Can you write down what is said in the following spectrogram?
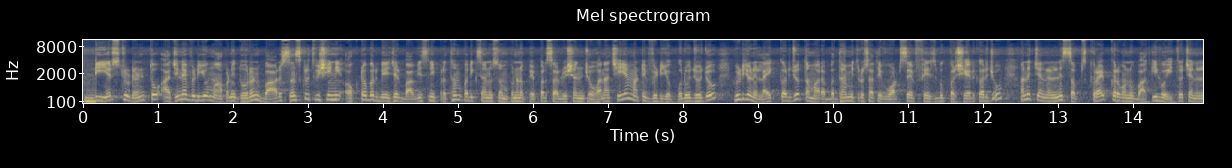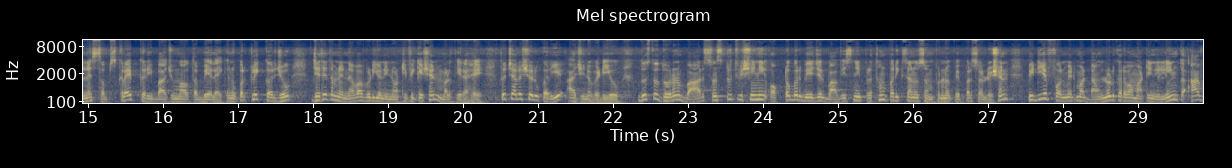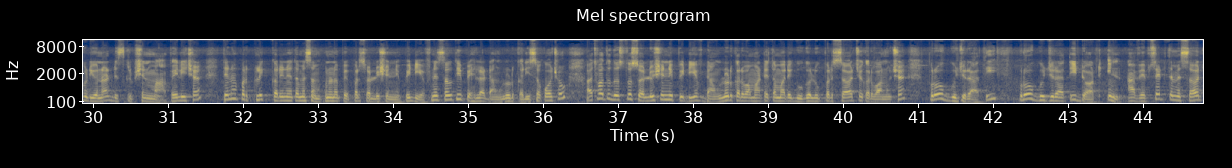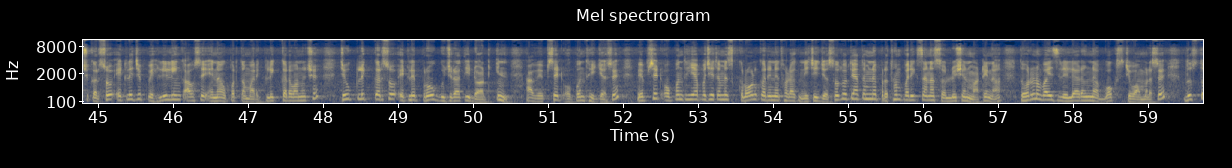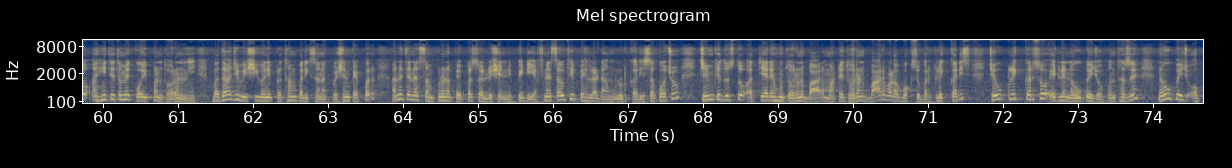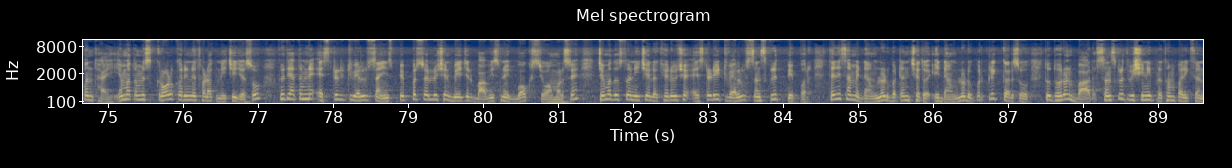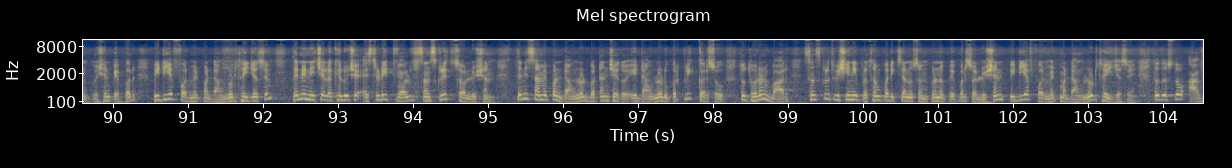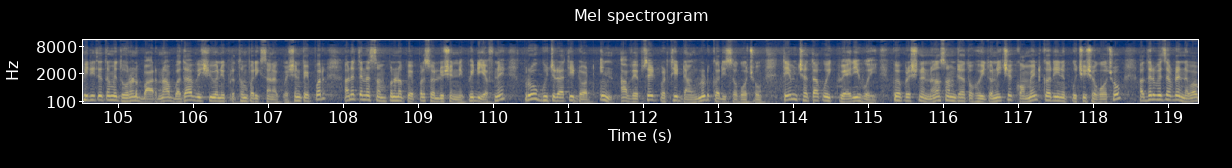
Dear student તો આજના વિડીયોમાં આપણે ધોરણ બાર સંસ્કૃત વિષયની ઓક્ટોબર બે હજાર બાવીસની પ્રથમ પરીક્ષાનું સંપૂર્ણ પેપર સોલ્યુશન જોવાના છીએ માટે વિડીયો પૂરો જોજો વિડીયોને લાઇક કરજો તમારા બધા મિત્રો સાથે વોટ્સએપ ફેસબુક પર શેર કરજો અને ચેનલને સબસ્ક્રાઇબ કરવાનું બાકી હોય તો ચેનલને સબસ્ક્રાઇબ કરી બાજુમાં આવતા બે લાઇકન ઉપર ક્લિક કરજો જેથી તમને નવા વિડીયોની નોટિફિકેશન મળતી રહે તો ચાલો શરૂ કરીએ આજનો વિડીયો દોસ્તો ધોરણ બાર સંસ્કૃત વિષયની ઓક્ટોબર બે હજાર બાવીસની પ્રથમ પરીક્ષાનું સંપૂર્ણ પેપર સોલ્યુશન પીડીએફ ફોર્મેટમાં ડાઉનલોડ કરવા માટેની લિંક આ વિડીયોના ડિસ્ક્રિપ્શનમાં આપેલી છે. તેના પર ક્લિક કરીને તમે સંપૂર્ણ પેપર સોલ્યુશનની પીડીએફને સૌથી પહેલાં ડાઉનલોડ કરી શકો છો. અથવા તો દોસ્તો સોલ્યુશનની પીડીએફ ડાઉનલોડ કરવા માટે તમારે ગૂગલ ઉપર સર્ચ કરવાનું છે. Pro Gujarati pro Gujarati dot in આ વેબસાઇટ તમે સર્ચ કરશો એટલે જે પહેલી લિંક આવશે એના ઉપર તમારે ક્લિક કરવાનું છે. જેવું ક્લિક કરશો એટલે પ્રો ગુજરાતી ડોટ ઇન આ વેબસાઇટ ઓપન થઈ જશે. વેબસાઇટ ઓપન થયા પછી તમે સ્ક્રોલ કરીને થોડાક નીચે જશો તો ત્યાં તમને પ્રથમ પરીક્ષાના સોલ્યુશન માટેના ધોરણ વાઇઝ લીલા રંગના બોક્સ જોવા મળશે. દોસ્તો અહીંથી તમે કોઈ પણ ધોરણની બધા જ વિષયોની પ્રથમ પરીક્ષાના ક્વેશ્ચન પેપર અને તેના સંપૂર્ણ પેપર સોલ્યુશનની પીડીએફને સૌથી પહેલાં ડાઉનલોડ કરી શકો છો. જેમ કે દોસ્તો, અત્યારે હું ધોરણ બાર માટે ધોરણ બારવાળા બોક્સ ઉપર ક્લિક કરીશ. જેવું ક્લિક કરશો એટલે નવું પેજ ઓપન થશે. નવું પેજ ઓપન થાય, એમાં તમે સ્ક્રોલ કરીને થોડાક નીચે જશો, તો ત્યાં તમને STD twelve science paper solution બે હજાર બાવીસનું એક બોક્સ જોવા મળશે. જેમાં દોસ્તો નીચે લખેલું છે એસટડી ટ્વેલ્વ સંસ્કૃત પેપર તેની સામે ડાઉનલોડ બટન છે તો એ ડાઉનલોડ ઉપર ક્લિક કરશો. તો ધોરણ બાર સંસ્કૃત વિષયની પ્રથમ પરીક્ષાનું ક્વેશ્ચન પેપર પીડીએફ ફોર્મેટમાં ડાઉનલોડ થઈ જશે તેની નીચે લખેલું છે એસટીડી ટ્વેલ્વ સંસ્કૃત સોલ્યુશન તેની સામે પણ ડાઉનલોડ બટન છે તો એ ડાઉનલોડ ઉપર ક્લિક કરશો તો ધોરણ બાર સંસ્કૃત વિષયની પ્રથમ પરીક્ષાનું સંપૂર્ણ પેપર સોલ્યુશન પીડીએફ ફોર્મેટમાં ડાઉનલોડ થઈ જશે તો દોસ્તો આવી રીતે તમે ધોરણ બારના બધા વિષયોની પ્રથમ પરીક્ષાના ક્વેશ્ચન પેપર અને તેના સંપૂર્ણ પેપર સોલ્યુશનની પીડીએફને પ્રો ગુજરાતી ડોટ ઇન આ વેબસાઇટ પરથી ડાઉનલોડ કરી શકો છો તેમ છતાં કોઈ ક્વેરી હોય કોઈ પ્રશ્ન ન સમજાતો હોય તો નીચે કોમેન્ટ કરીને પૂછી શકો છો અદરવાઇઝ આપણે નવા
